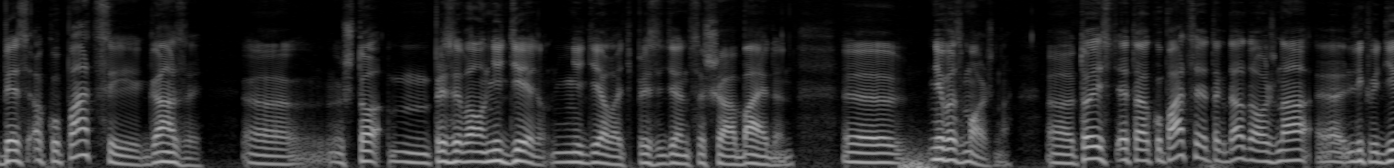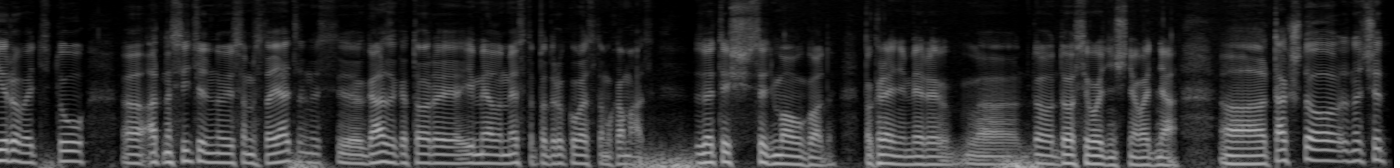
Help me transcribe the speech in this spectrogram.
без оккупации Газы, э, что призывал не, дел, не делать президент США Байден, э, невозможно. Э, то есть эта оккупация тогда должна ликвидировать ту относительную самостоятельность Газы, которая имела место под руководством Хамаса с 2007 года, по крайней мере, до, до сегодняшнего дня. Так что, значит,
